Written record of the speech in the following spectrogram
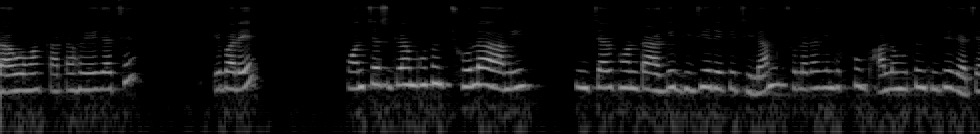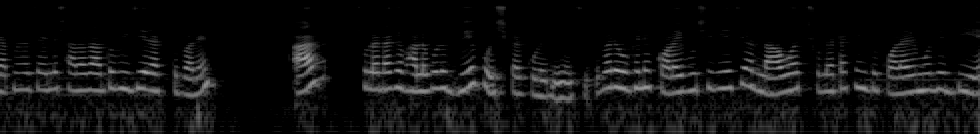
লাউ আমার কাটা হয়ে গেছে। এবারে পঞ্চাশ গ্রাম মতন ছোলা আমি তিন চার ঘণ্টা আগে ভিজিয়ে রেখেছিলাম। ছোলাটা কিন্তু খুব ভালো মতন ভিজে গেছে। আপনারা চাইলে সারা রাতও ভিজিয়ে রাখতে পারেন। আর ছোলাটাকে ভালো করে ধুয়ে পরিষ্কার করে নিয়েছি। এবারে ওভেনে কড়াই বসিয়ে দিয়েছি আর লাউ আর ছোলাটা কিন্তু কড়াইয়ের মধ্যে দিয়ে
